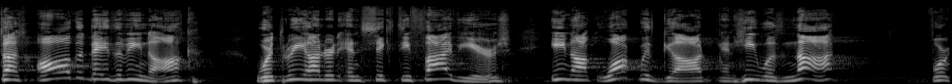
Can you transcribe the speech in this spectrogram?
Thus, all the days of Enoch were 365 years. Enoch walked with God, and he was not, for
